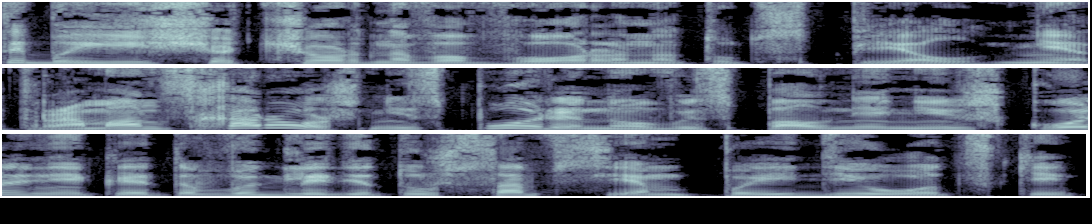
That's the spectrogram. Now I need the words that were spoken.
Ты бы еще «Черного ворона» тут спел. Нет, романс хорош, не спорю, но в исполнении школьника это выглядит уж совсем по-идиотски.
